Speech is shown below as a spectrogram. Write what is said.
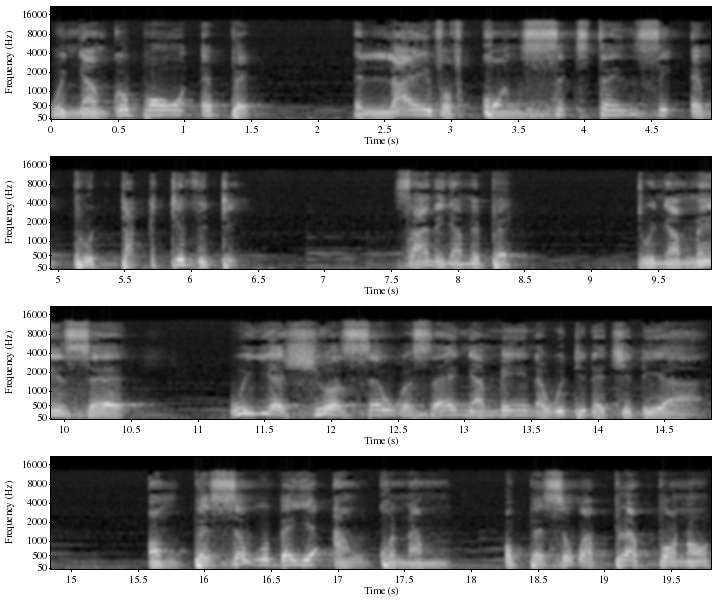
onyankopɔn ɛpɛ a life of consistency and productivity saa ne nyame pɛ nti onyame sɛ woyɛ sure sɛ wɔ saa nyame na wodi n'akyi deɛ a ɔmpɛ sɛ wobɛyɛ ankonam ɔpɛ sɛ wabrabɔ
